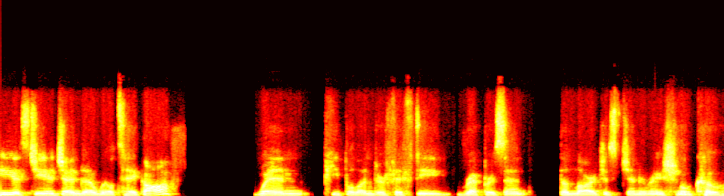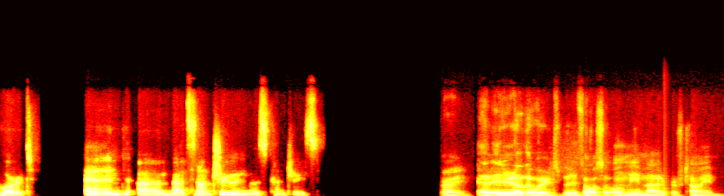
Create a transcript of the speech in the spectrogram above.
Esg agenda will take off when people under 50 represent the largest generational cohort. And um, that's not true in most countries Right. And in other words, but it's also only a matter of time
